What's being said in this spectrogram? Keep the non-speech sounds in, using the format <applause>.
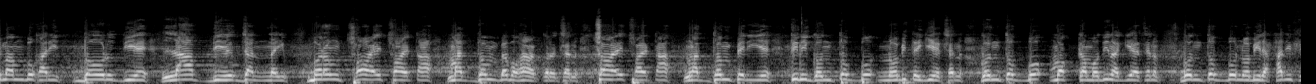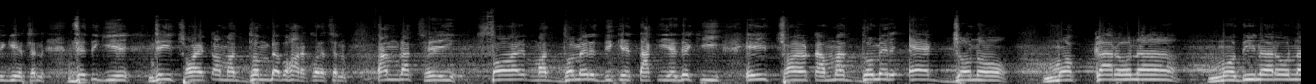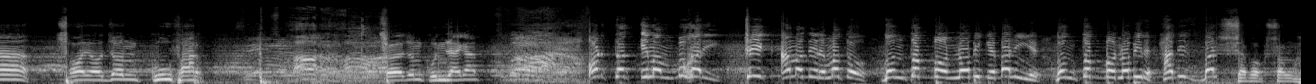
ইমাম বুখারি দৌড় দিয়ে লাভ দিয়ে যান নাই, বরং ছয় ছয়টা মাধ্যম ব্যবহার করেছেন। ছয় ছয়টা মাধ্যম পেরিয়ে তিনি গন্তব্য নবীতে গিয়েছেন, গন্তব্য মক্কা মদিনা গিয়েছেন, গন্তব্য নবীর হাদিসে গিয়েছেন, যেতে গিয়ে যেই ছয়টা মাধ্যম ব্যবহার করেছেন, আমরা সেই ছয় মাধ্যমের দিকে তাকিয়ে দেখি, এই ছয়টা মাধ্যমের একজন মক্কারও না, মদিনারও না, ছয়জন কুফার। ছয়জন কোন জায়গা? অর্থাৎ ইমাম বুখারি ঠিক আমাদের মতো গন্তব্য নবীকে বানিয়ে গন্তব্য নবীর হাদিস সেবক সংঘ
